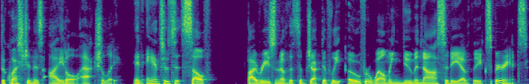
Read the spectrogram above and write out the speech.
The question is idle, actually. It answers itself by reason of the subjectively overwhelming numinosity of the experience.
